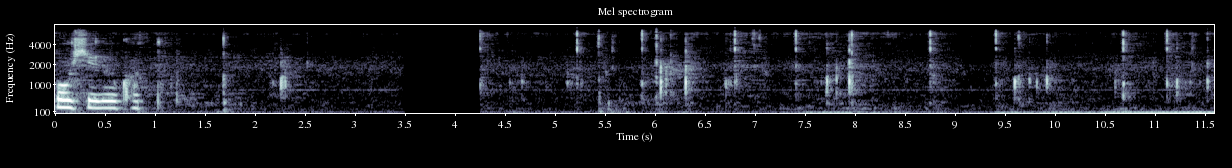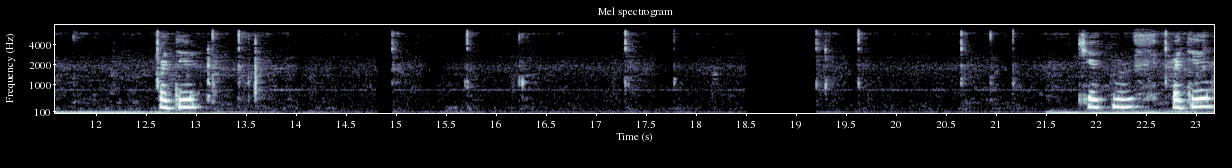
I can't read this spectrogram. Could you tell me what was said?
Boş yere ok attım. Hadi. Katniss. Hadi.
